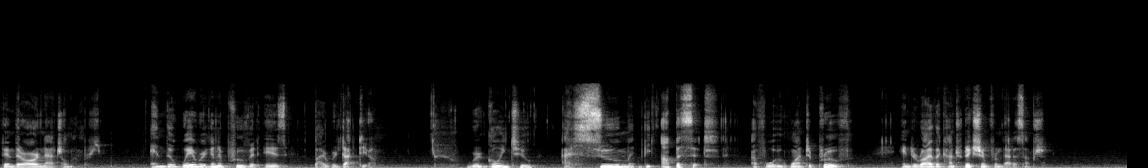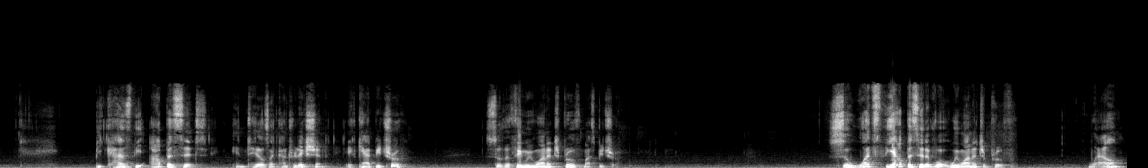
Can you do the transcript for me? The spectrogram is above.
than there are natural numbers. And the way we're going to prove it is by reductio. We're going to assume the opposite of what we want to prove and derive a contradiction from that assumption. Because the opposite entails a contradiction, it can't be true. So the thing we wanted to prove must be true. So, what's the opposite of what we wanted to prove? Well,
